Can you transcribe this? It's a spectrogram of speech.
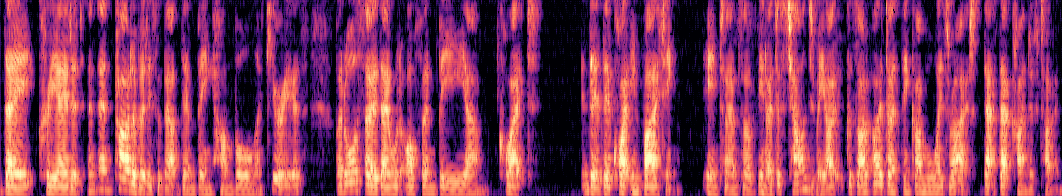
they created and, and part of it is about them being humble and curious, but also they would often be um, quite they're, they're quite inviting in terms of you know just challenge me. Because I, I, I, don't think I'm always right. That that kind of tone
